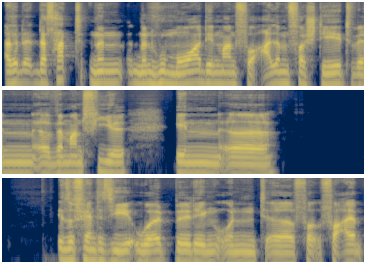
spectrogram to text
also das hat einen, einen Humor, den man vor allem versteht, wenn, äh, wenn man viel in, äh, in so Fantasy Worldbuilding und äh, vor, vor allem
